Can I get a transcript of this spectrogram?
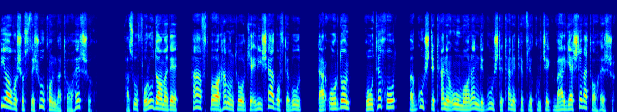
بیا و شستشو کن و طاهر شو. پس او فرود آمده هفت بار همونطور که الیشع گفته بود در اردن قوطه خورد و گوشت تن او مانند گوشت تن طفل کوچک برگشته و طاهر شد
